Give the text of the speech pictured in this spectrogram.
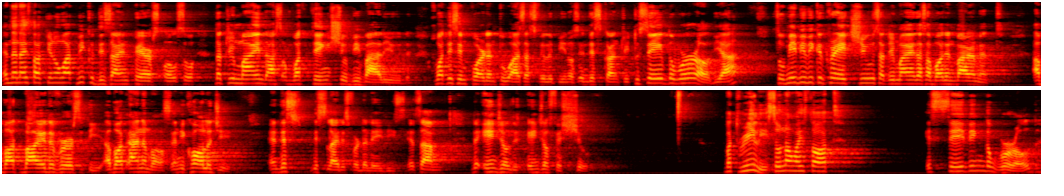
And then I thought, you know what, we could design pairs also that remind us of what things should be valued, what is important to us as Filipinos in this country to save the world, yeah? So maybe we could create shoes that remind us about environment, about biodiversity, about animals and ecology. And this, this slide is for the ladies. It's um, the angel, the angelfish shoe. But really, so now I thought, is saving the world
